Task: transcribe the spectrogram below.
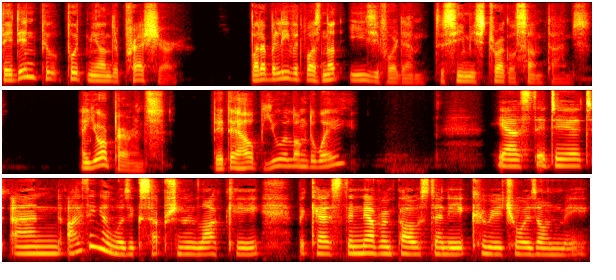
they didn't put me under pressure. But I believe it was not easy for them to see me struggle sometimes. And your parents, did they help you along the way? Yes, they did. And I think I was exceptionally lucky because they never imposed any career choice on me.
